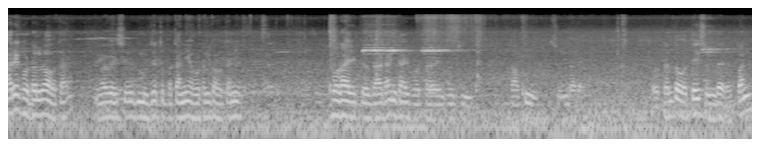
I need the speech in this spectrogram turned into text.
हर एक होटल का होता है। मैं वैसे मुझे तो पता नहीं है होटल का होता नहीं। थोड़ा एक गार्डन टाइप होता है, जो कि काफ़ी सुंदर है। होटल तो होते ही सुंदर है, पर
